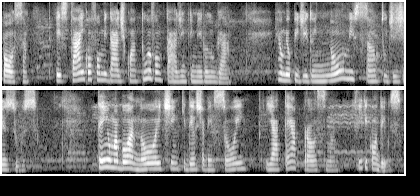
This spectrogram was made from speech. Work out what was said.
possa estar em conformidade com a tua vontade em primeiro lugar. É o meu pedido em nome santo de Jesus. Tenha uma boa noite, que Deus te abençoe e até a próxima. Fique com Deus.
